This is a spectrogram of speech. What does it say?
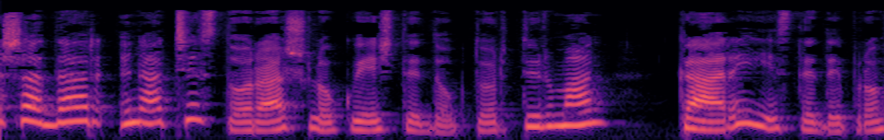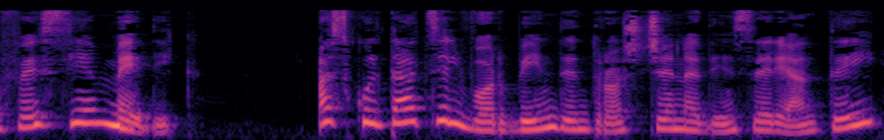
Așadar, în acest oraș locuiește doctor Turman, care este de profesie medic. Ascultați-l vorbind într-o scenă din seria întâi,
